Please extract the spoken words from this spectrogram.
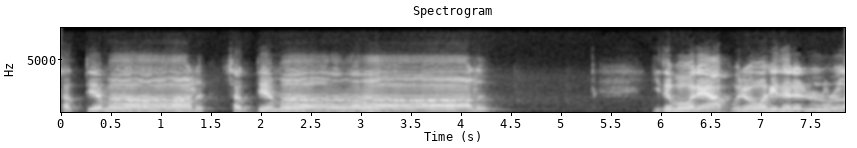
സത്യമാണ് സത്യമാണ്. ഇതുപോലെ ആ പുരോഹിതരിലുള്ള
